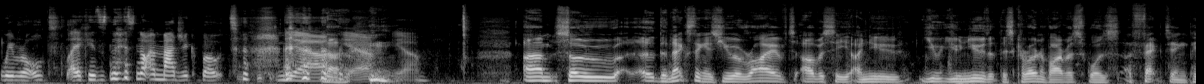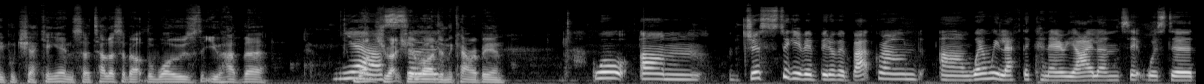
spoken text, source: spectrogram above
we rolled. Like it's it's not a magic boat. Yeah, yeah, yeah. Um, so uh, the next thing is you arrived. Obviously, I knew you you knew that this coronavirus was affecting people checking in. So tell us about the woes that you had there yeah. once you actually so- arrived in the Caribbean. Well, um, just to give a bit of a background, um, when we left the Canary Islands, it was the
